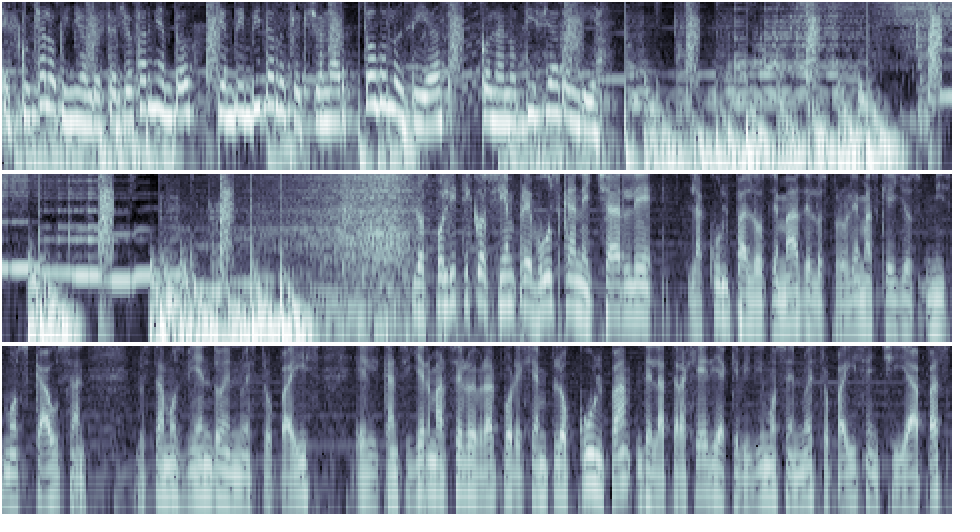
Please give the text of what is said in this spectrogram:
Escucha la opinión de Sergio Sarmiento, quien te invita a reflexionar todos los días con la noticia del día. Los políticos siempre buscan echarle la culpa a los demás de los problemas que ellos mismos causan. Lo estamos viendo en nuestro país. El canciller Marcelo Ebrard, por ejemplo, culpa de la tragedia que vivimos en nuestro país en Chiapas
